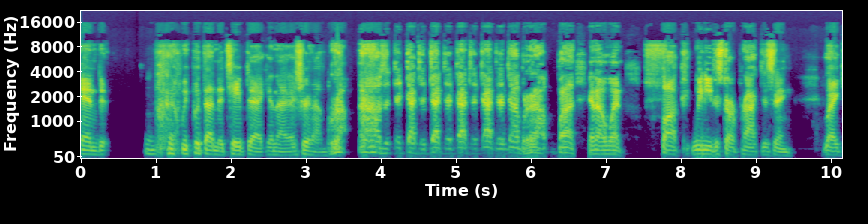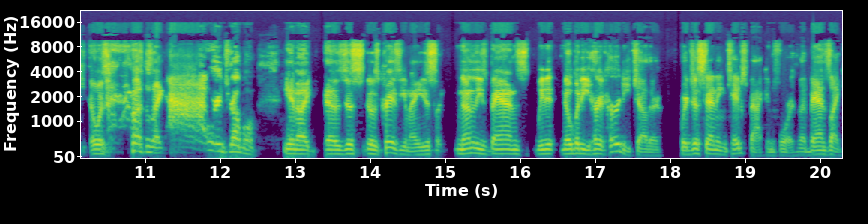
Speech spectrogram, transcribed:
And we put that in the tape deck, and I sure enough, and I went, "Fuck, we need to start practicing." Like it was, I was like, "Ah, we're in trouble." You know, like it was just, it was crazy, man. You just like none of these bands, we didn't, nobody heard heard each other. We're just sending tapes back and forth. The bands like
